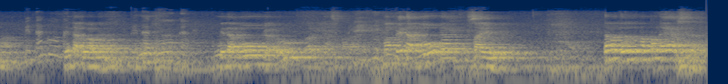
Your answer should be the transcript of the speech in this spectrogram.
uma Pedagoga. pedagoga, né? Pedagoga. pedagoga, uh, uma pedagoga saiu, estava dando uma palestra,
